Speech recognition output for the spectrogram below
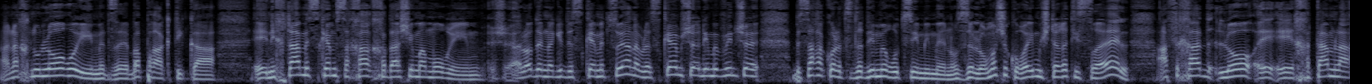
אנחנו לא רואים את זה בפרקטיקה. אה, נחתם הסכם שכר חדש עם המורים, אני לא יודע אם נגיד הסכם מצוין, אבל הסכם שאני מבין שבסך הכל הצדדים מרוצים ממנו. זה לא מה שקורה עם משטרת ישראל. אף אחד לא אה, אה, חתם לה,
